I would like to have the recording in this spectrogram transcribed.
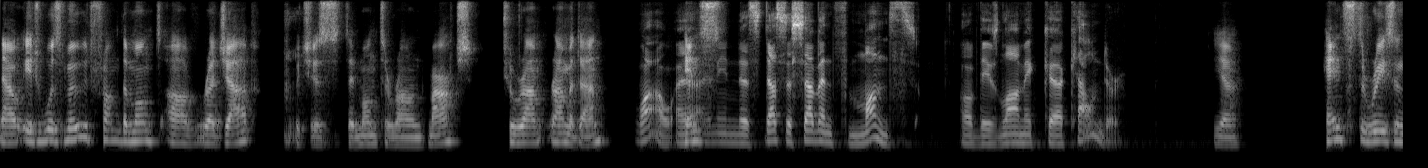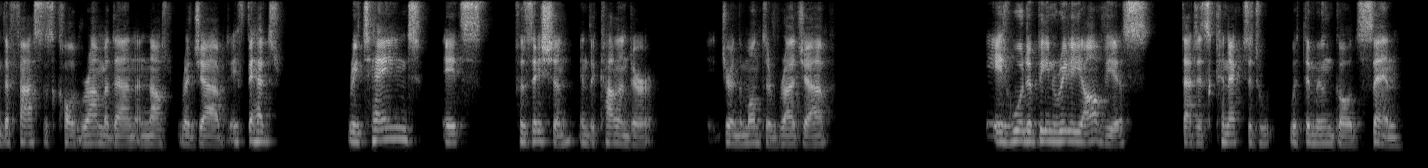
Now, it was moved from the month of Rajab, which is the month around March, to Ram- Ramadan. Wow. Hence, I mean, that's, that's the seventh month of the Islamic uh, calendar. Yeah. Hence the reason the fast is called Ramadan and not Rajab. If they had retained its position in the calendar during the month of Rajab, it would have been really obvious that it's connected with the moon god Sen.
